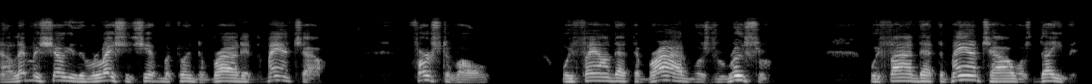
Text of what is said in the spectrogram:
Now, let me show you the relationship between the bride and the man child. First of all, we found that the bride was Jerusalem. We find that the man child was David.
